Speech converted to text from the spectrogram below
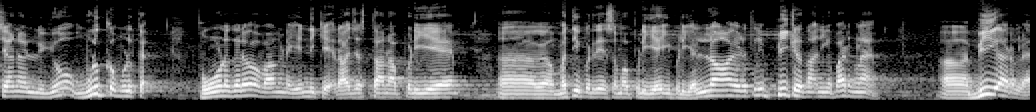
சேனல்லையும் முழுக்க முழுக்க போன தடவை வாங்கின எண்ணிக்கை ராஜஸ்தான் அப்படியே மத்திய பிரதேசம் அப்படியே இப்படி எல்லா இடத்துலையும் பீக்கில் தான் நீங்கள் பாருங்களேன் பீகாரில்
